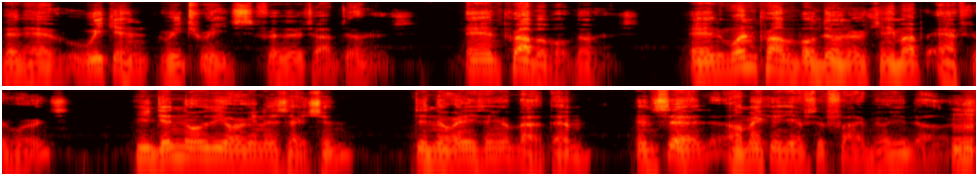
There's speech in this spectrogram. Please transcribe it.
that have weekend retreats for their top donors and probable donors. And one probable donor came up afterwards. He didn't know the organization, didn't know anything about them, and said, I'll make a gift of $5 million. Mm.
